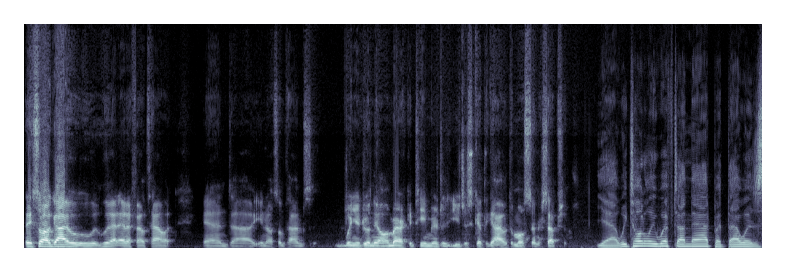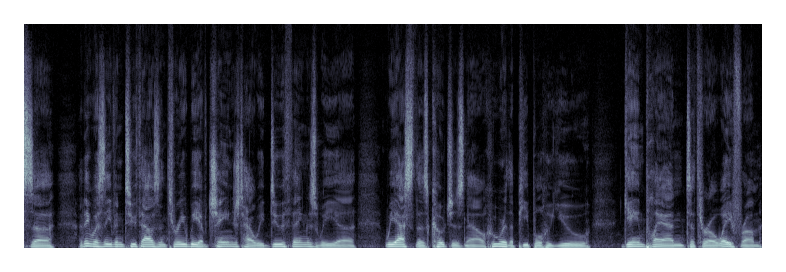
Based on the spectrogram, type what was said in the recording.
they saw a guy who, who had NFL talent. And uh, you know, sometimes when you're doing the All American team, you're, you just get the guy with the most interceptions. Yeah, we totally whiffed on that, but that was uh, I think it was even 2003. We have changed how we do things. We uh, we ask those coaches now, who are the people who you game plan to throw away from,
